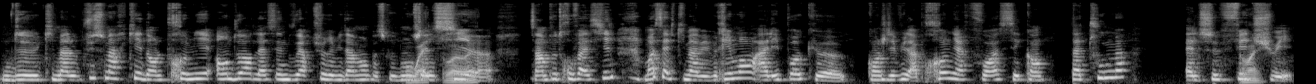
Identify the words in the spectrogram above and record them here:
de qui m'a le plus marqué dans le premier, en dehors de la scène d'ouverture évidemment, parce que bon, Ouais, celle-ci, ouais, ouais. euh, c'est un peu trop facile. Moi, celle qui m'avait vraiment à l'époque, euh, quand je l'ai vue la première fois, c'est quand Tatum, elle se fait tuer.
